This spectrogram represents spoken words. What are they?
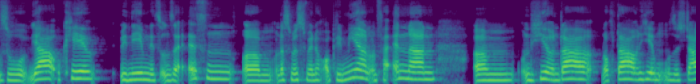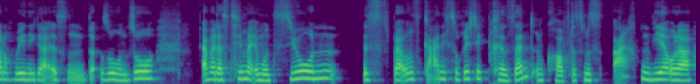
so, ja, okay, wir nehmen jetzt unser Essen ähm, und das müssen wir noch optimieren und verändern ähm, und hier und da noch da und hier muss ich da noch weniger essen, so und so. Aber das Thema Emotionen ist bei uns gar nicht so richtig präsent im Kopf. Das missachten wir oder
